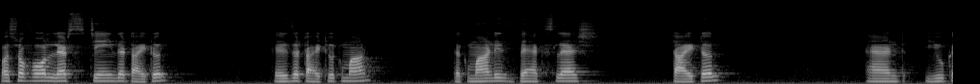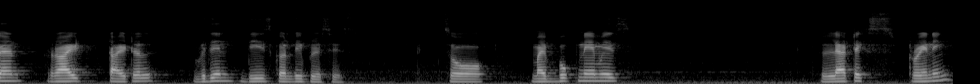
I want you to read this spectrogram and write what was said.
first of all let's change the title. Here is the title command. The command is backslash title and you can write title within these curly braces. So my book name is latex training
